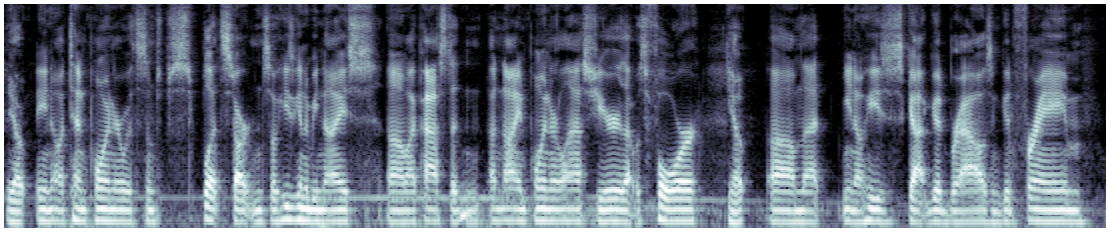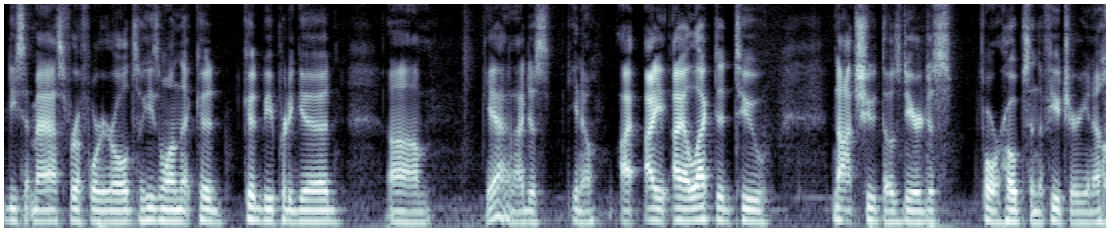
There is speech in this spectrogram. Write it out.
Yep. you know, a 10 pointer with some split starting. So he's going to be nice. Um, I passed a, a nine pointer last year that was four. Yep. Um, that, you know, he's got good brows and good frame, decent mass for a four year old. So he's one that could, could be pretty good. Um, yeah. And I just, you know, I, I, I elected to not shoot those deer just for hopes in the future, you know?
